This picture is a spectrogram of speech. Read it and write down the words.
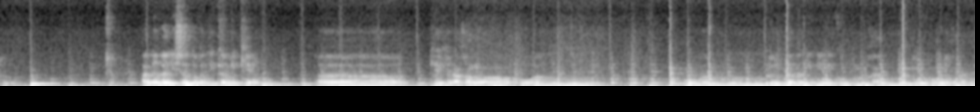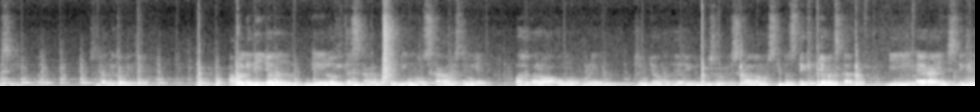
tuh. Ada nggak di suatu ketika mikir eh, kira-kira kalau uang uang tunjangan ini dikumpulkan itu maunya ke mana sih? Sempat juga pikir apalagi di zaman di logika sekarang di umur sekarang pasti mikir wah kalau aku ngumpulin tunjangan dari dulu sampai sekarang meskipun sedikit zaman sekarang di era ini sedikit.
